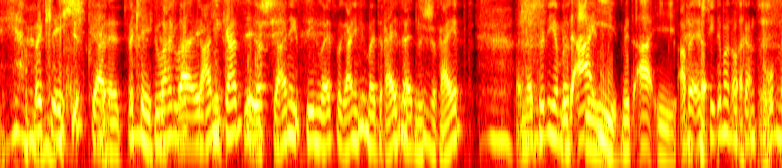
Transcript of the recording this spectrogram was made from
ja, wirklich. gar nicht. Wirklich. Du hast gar nicht, kannst du doch gar nicht sehen. Du weißt mal gar nicht, wie man Dreiseidel schreibt. Natürlich haben mit AI, mit AI. Aber er steht immer noch ganz oben.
